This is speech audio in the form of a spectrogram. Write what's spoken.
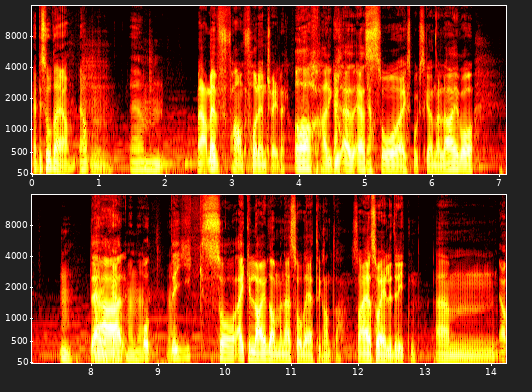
episoder, ja. ja. Mm. Um, Ja, men faen, for en trailer. Åh, herregud. Jeg, jeg ja. så Xbox-greiene live, og Mm. det er okay, men, Og det gikk så Ikke live, da, men jeg så det i etterkant. da Så jeg så hele driten. Um, Ja.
